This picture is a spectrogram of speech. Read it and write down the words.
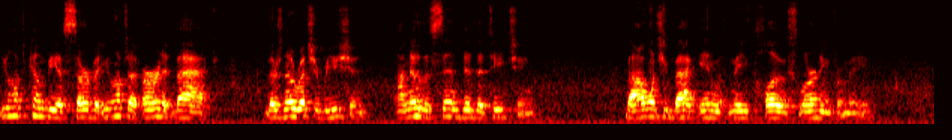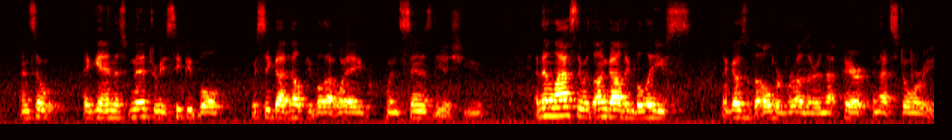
You don't have to come be a servant. You don't have to earn it back. There's no retribution. I know the sin did the teaching, but I want you back in with me, close, learning from me. And so, again, in this ministry, we see people, we see God help people that way when sin is the issue. And then, lastly, with ungodly beliefs, that goes with the older brother in that pair, in that story.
